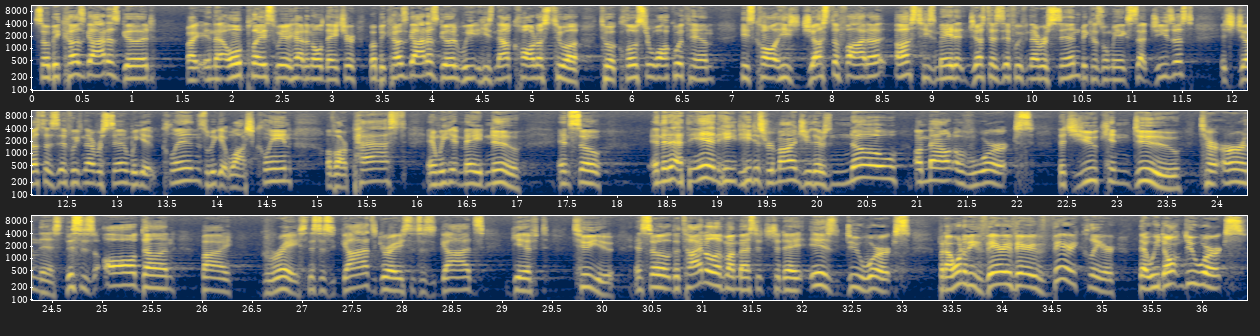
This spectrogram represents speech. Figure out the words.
So because God is good, right, in that old place we had an old nature, but because God is good, we, he's now called us to a to a closer walk with him. He's called he's justified us. He's made it just as if we've never sinned because when we accept Jesus, it's just as if we've never sinned. We get cleansed, we get washed clean of our past, and we get made new. And so and then at the end he he just reminds you there's no amount of works that you can do to earn this. This is all done by grace. This is God's grace. This is God's gift to you. And so the title of my message today is Do Works, but I want to be very, very, very clear that we don't do works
